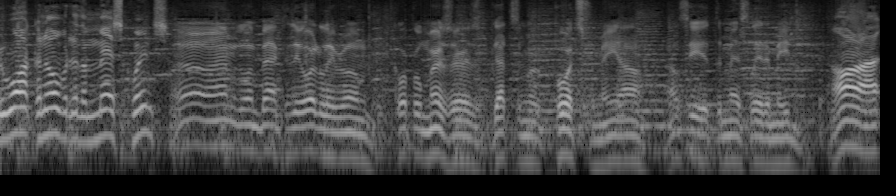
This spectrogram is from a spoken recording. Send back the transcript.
You walking over to the mess, Quince? Oh, I'm going back to the orderly room. Corporal Mercer has got some reports for me. I'll I'll see you at the mess later, Meade. All right.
